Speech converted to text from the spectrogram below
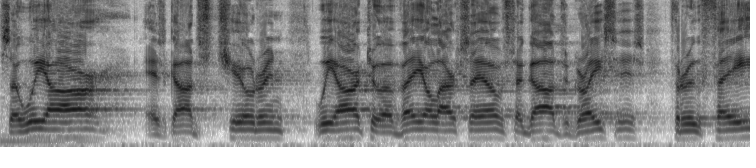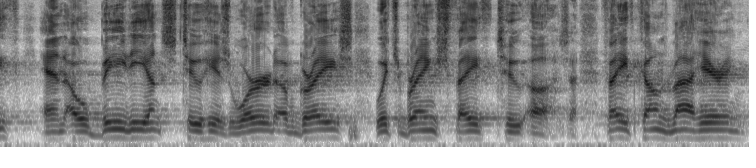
So we are as God's children, we are to avail ourselves to God's graces through faith and obedience to His word of grace, which brings faith to us. Faith comes by hearing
